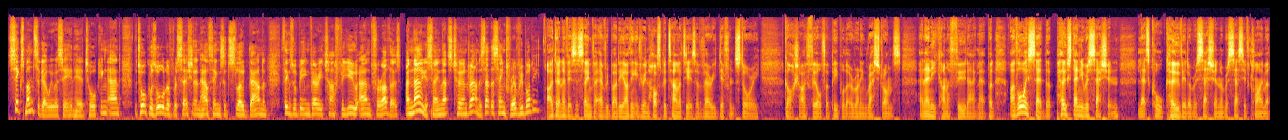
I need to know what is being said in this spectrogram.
six months ago we were sitting here talking, and the talk was all of recession and how things had slowed down and things were being very tough for you and for others. And now you're saying that's turned round. Is that the same for everybody? I don't know if it's the same for everybody. I think if you're in hospitality, it's a very different story. Gosh, I feel for people that are running restaurants and any kind of food outlet. But I've always said that post any recession, let's call COVID a recession, a recessive climate,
